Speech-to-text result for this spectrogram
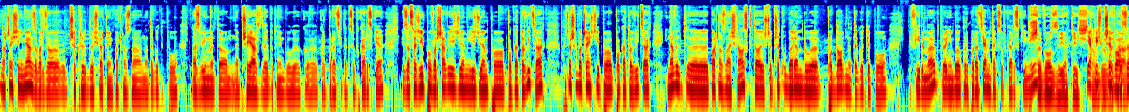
na, szczęście nie miałem za bardzo przykrych doświadczeń, patrząc na, na tego typu, nazwijmy to, przejazdy, bo to nie były korporacje taksówkarskie. W zasadzie po Warszawie jeździłem i jeździłem po, po Katowicach, chociaż chyba częściej po, po Katowicach i nawet e, patrząc na Śląsk, to jeszcze przed Uberem były podobne tego typu firmy, które nie były korporacjami taksówkarskimi. Przewozy jakieś. Jakieś były, przewozy,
